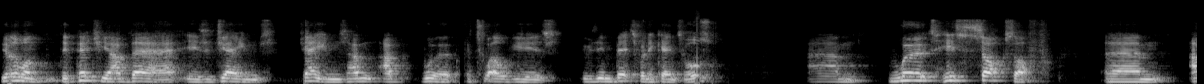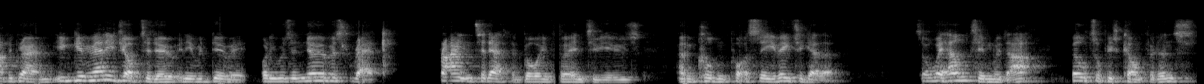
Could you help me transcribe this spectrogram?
The other one, the picture you have there is James. James hadn't had work for 12 years. He was in bits when he came to us. Um, worked his socks off um, at the ground. You can give him any job to do and he would do it. But he was a nervous wreck frightened to death of going for interviews and couldn't put a CV together. So we helped him with that, built up his confidence.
